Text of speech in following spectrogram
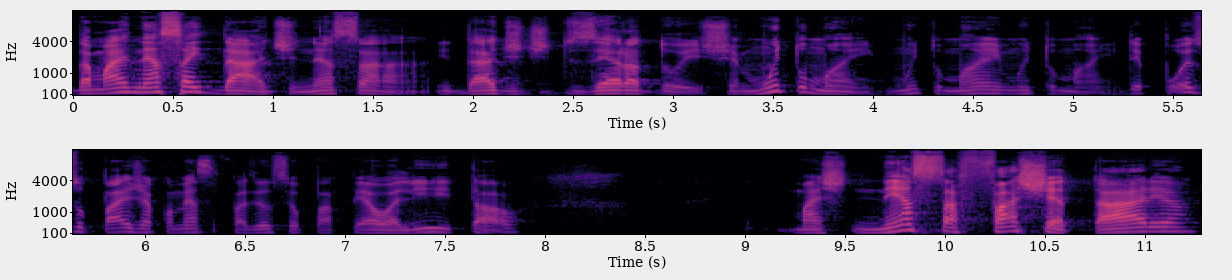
Ainda mais nessa idade, nessa idade de 0 a 2. É muito mãe, muito mãe, muito mãe. Depois o pai já começa a fazer o seu papel ali e tal. Mas nessa faixa etária.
